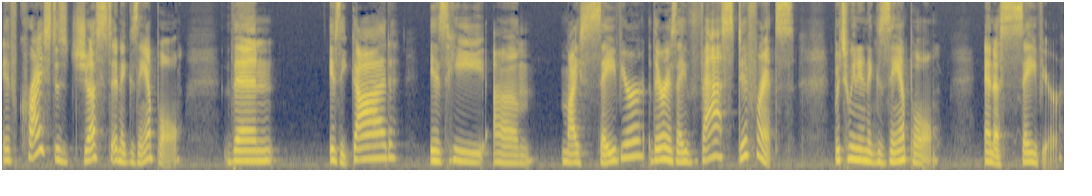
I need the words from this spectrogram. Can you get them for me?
if Christ is just an example, then is he God? Is he um, my Savior? There is a vast difference between an example and a Savior.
